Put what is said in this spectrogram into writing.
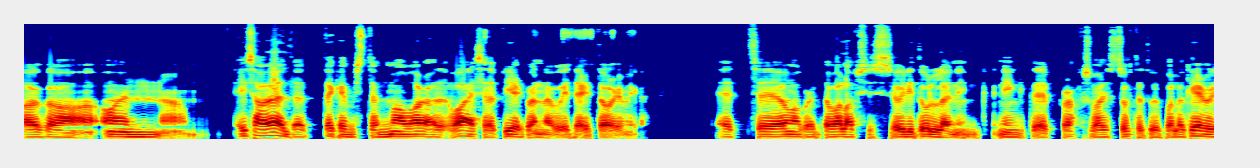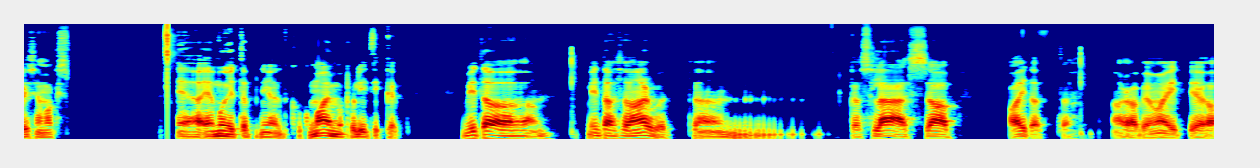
aga on äh,, ei saa öelda, et tegemist on maavara, vaese piirkonna või territooriumiga. et see omakorda valab siis õli tulle ning, ning teeb rahvusvahelised suhted võib-olla keerulisemaks. Ja, ja mõjutab nii-öelda kogu maailma poliitikat. mida, mida sa arvad äh,, kas lääs saab aidata Araabia maid ja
